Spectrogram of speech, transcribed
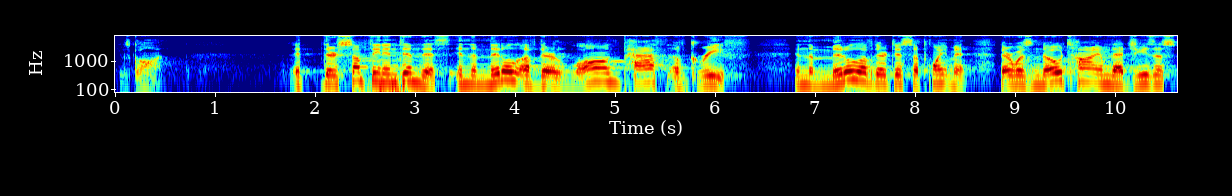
he was gone. It, there's something in, in this. In the middle of their long path of grief, in the middle of their disappointment, there was no time that Jesus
